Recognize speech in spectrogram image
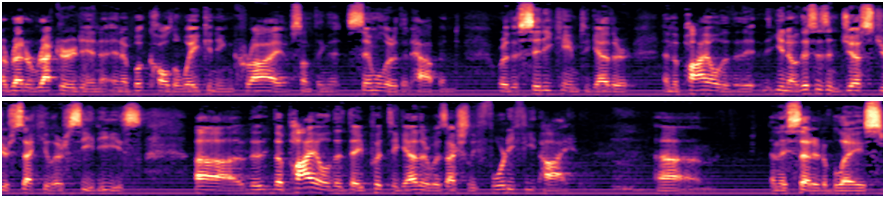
I, read a record in, in a book called Awakening Cry of something that similar that happened, where the city came together and the pile that they, you know this isn't just your secular CDs. Uh, the the pile that they put together was actually 40 feet high, um, and they set it ablaze.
